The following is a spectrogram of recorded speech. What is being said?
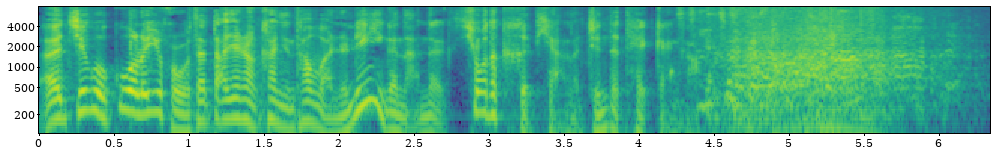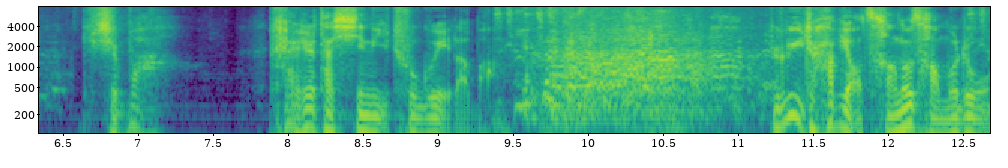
呃，结果过了一会儿，我在大街上看见她挽着另一个男的，笑得可甜了，真的太尴尬了，是吧？还是他心里出轨了吧？这绿茶婊藏都藏不住。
